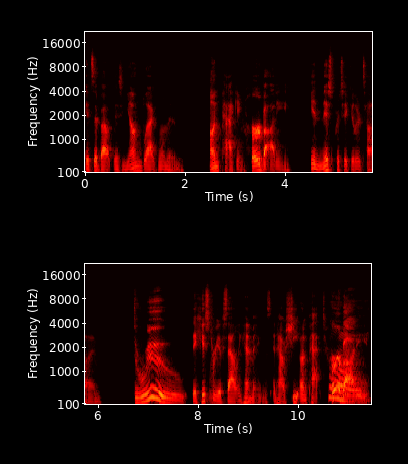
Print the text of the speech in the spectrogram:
it's about this young black woman unpacking her body in this particular time through the history of Sally Hemings and how she unpacked her body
